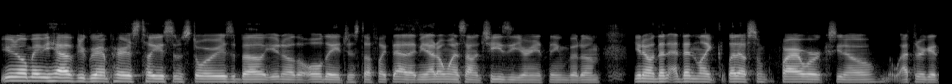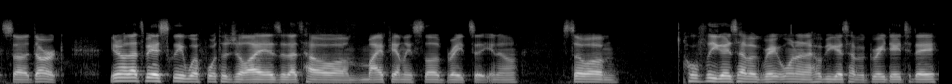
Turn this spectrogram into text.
you know maybe have your grandparents tell you some stories about you know the old age and stuff like that. I mean I don't want to sound cheesy or anything, but um you know then and then like let off some fireworks you know after it gets uh, dark. You know that's basically what Fourth of July is. Or that's how um, my family celebrates it. You know, so um hopefully you guys have a great one and i hope you guys have a great day today.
